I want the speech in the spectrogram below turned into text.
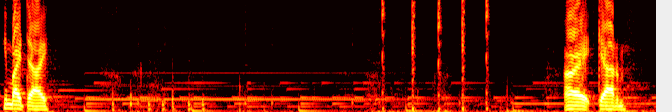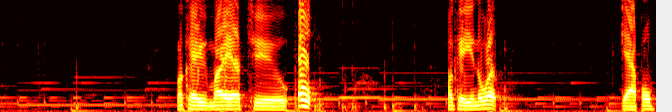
he might die. Alright, got him. Okay, we might have to... Oh! Okay, you know what? Gapple.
